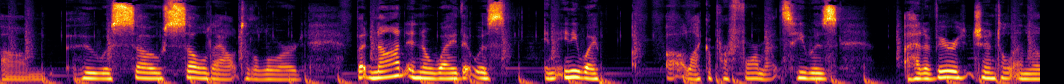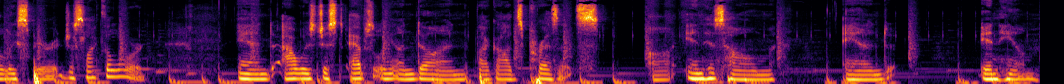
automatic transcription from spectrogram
um, who was so sold out to the Lord, but not in a way that was in any way uh, like a performance. He was had a very gentle and lowly spirit, just like the Lord. And I was just absolutely undone by God's presence uh, in his home and in him.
